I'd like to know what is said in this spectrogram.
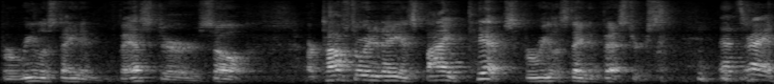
for real estate investors. So our top story today is five tips for real estate investors. That's right.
